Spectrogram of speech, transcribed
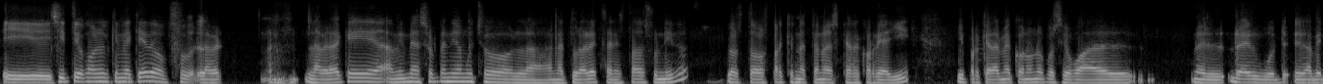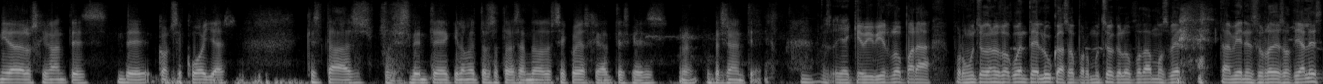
Y sitio con el que me quedo, la, la verdad que a mí me ha sorprendido mucho la naturaleza en Estados Unidos, los, todos los parques nacionales que recorrí allí, y por quedarme con uno, pues igual el Redwood, la Avenida de los Gigantes de, con secuoyas que estás pues 20 kilómetros atravesando dos secuelas gigantes, que es bueno, impresionante. Pues, y hay que vivirlo para, por mucho que nos lo cuente Lucas o por mucho que lo podamos ver también en sus redes sociales,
